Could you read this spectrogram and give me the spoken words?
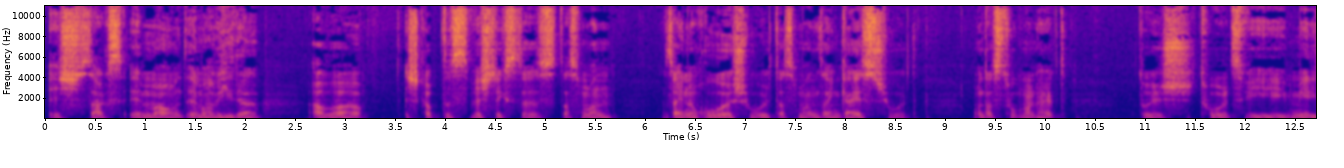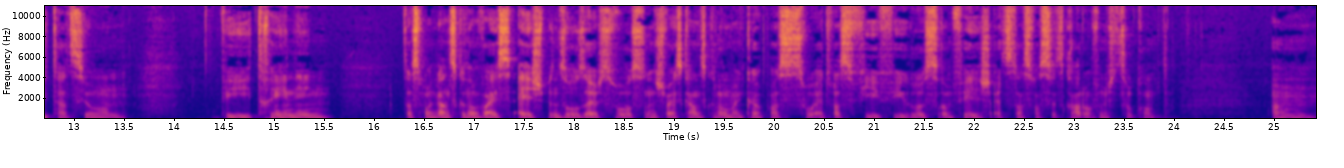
ich sag's immer und immer wieder, aber ich glaube, das Wichtigste ist, dass man seine Ruhe schult, dass man seinen Geist schult. Und das tut man halt durch Tools wie Meditation, wie Training, dass man ganz genau weiß, ey, ich bin so selbstbewusst und ich weiß ganz genau, mein Körper ist zu etwas viel, viel Größerem fähig als das, was jetzt gerade auf mich zukommt. Ähm,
